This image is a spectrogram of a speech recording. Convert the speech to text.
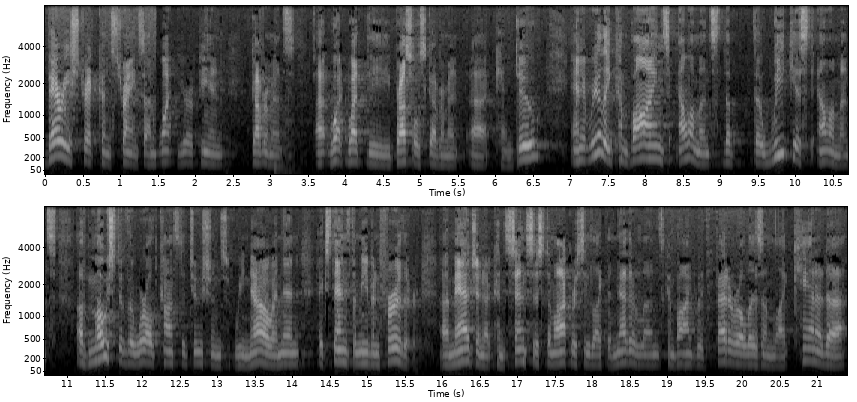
very strict constraints on what European governments, uh, what, what the Brussels government uh, can do, and it really combines elements, the the weakest elements of most of the world constitutions we know and then extends them even further. Imagine a consensus democracy like the Netherlands combined with federalism like Canada,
